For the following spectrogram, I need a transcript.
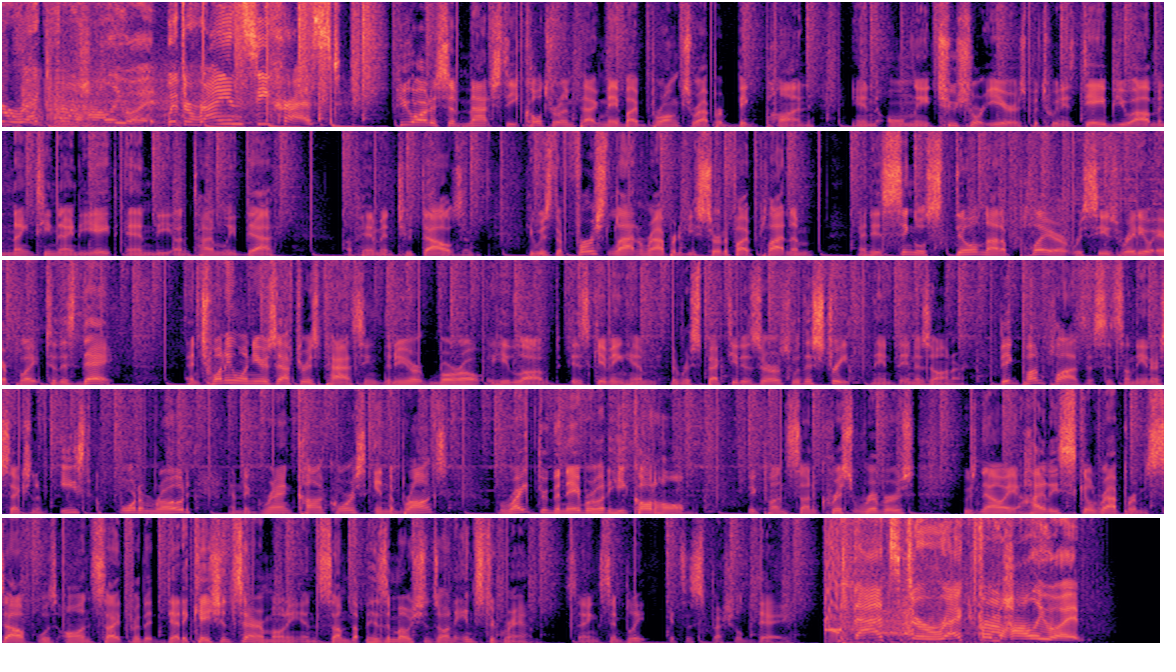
Direct from Hollywood with Ryan Seacrest. Few artists have matched the cultural impact made by Bronx rapper Big Pun in only two short years between his debut album in 1998 and the untimely death of him in 2000. He was the first Latin rapper to be certified platinum, and his single Still Not a Player receives radio airplay to this day. And 21 years after his passing, the New York borough he loved is giving him the respect he deserves with a street named in his honor. Big Pun Plaza sits on the intersection of East Fordham Road and the Grand Concourse in the Bronx, right through the neighborhood he called home. Big Pun's son, Chris Rivers, who's now a highly skilled rapper himself, was on site for the dedication ceremony and summed up his emotions on Instagram, saying simply, It's a special day. That's direct from Hollywood.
